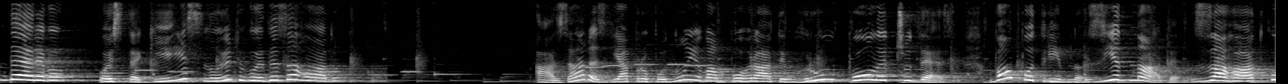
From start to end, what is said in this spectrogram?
Дерево. Ось такі існують види загадок. А зараз я пропоную вам пограти в гру поле чудес. Вам потрібно з'єднати загадку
